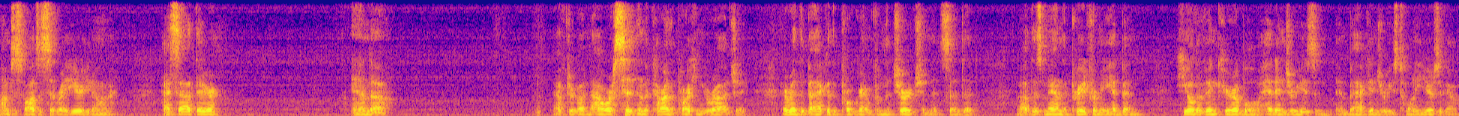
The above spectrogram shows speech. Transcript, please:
I'm just about to sit right here, you know. And I sat there, and uh, after about an hour sitting in the car in the parking garage, I, I read the back of the program from the church, and it said that uh, this man that prayed for me had been healed of incurable head injuries and, and back injuries 20 years ago.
